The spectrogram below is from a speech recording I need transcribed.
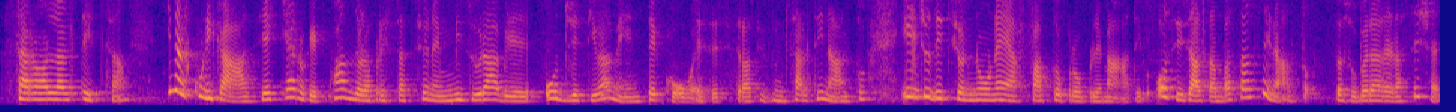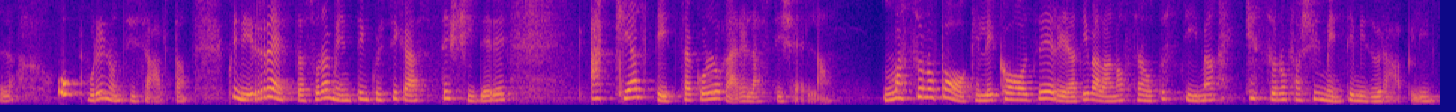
Sarò all'altezza? In alcuni casi è chiaro che quando la prestazione è misurabile oggettivamente, come se si tratti di un salto in alto, il giudizio non è affatto problematico, o si salta abbastanza in alto da superare l'asticella oppure non si salta. Quindi resta solamente in questi casi decidere a che altezza collocare l'asticella. Ma sono poche le cose relative alla nostra autostima che sono facilmente misurabili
